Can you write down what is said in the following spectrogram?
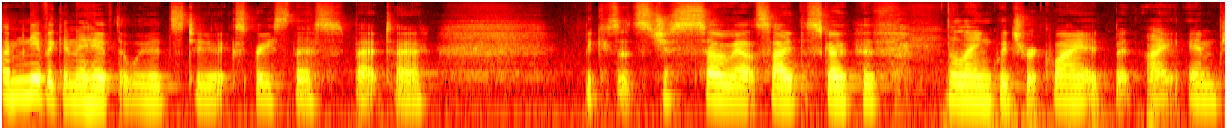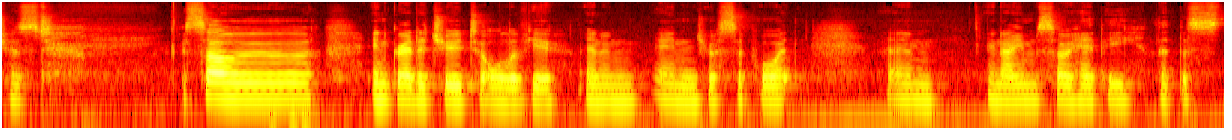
I'm never going to have the words to express this, but uh, because it's just so outside the scope of the language required, but I am just so in gratitude to all of you and and your support. Um, and I am so happy that this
